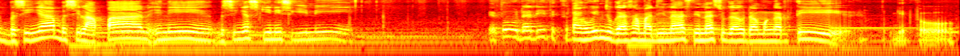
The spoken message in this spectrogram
Besinya besi 8 ini. Besinya segini segini itu udah diketahui juga sama dinas. Dinas juga udah mengerti gitu.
